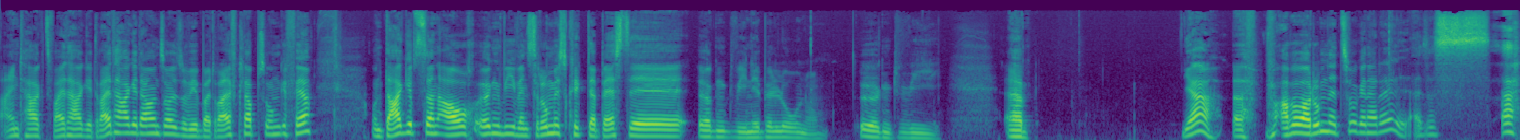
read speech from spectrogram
ein Tag, zwei Tage, drei Tage dauern soll, so wie bei Drive Club so ungefähr. Und da gibt es dann auch irgendwie, wenn es rum ist, kriegt der Beste irgendwie eine Belohnung. Irgendwie. Äh, ja, äh, aber warum nicht so generell? Also es, ach,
